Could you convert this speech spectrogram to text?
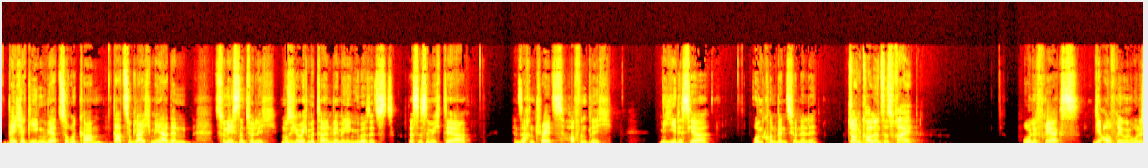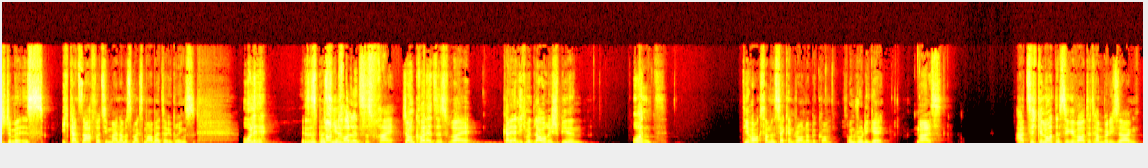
welcher Gegenwert zurückkam. Dazu gleich mehr, denn zunächst natürlich muss ich euch mitteilen, wer mir gegenüber sitzt. Das ist nämlich der in Sachen Trades hoffentlich wie jedes Jahr unkonventionelle. John Collins ist frei. Ole Freaks. Die Aufregung in Oles Stimme ist, ich kann es nachvollziehen. Mein Name ist Max Marbeiter übrigens. Ole, es ist passiert. John Collins ist frei. John Collins ist frei. Kann endlich mit Lauri spielen. Und die Hawks haben einen Second Rounder bekommen. Und Rudy Gay. Nice. Hat sich gelohnt, dass sie gewartet haben, würde ich sagen.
